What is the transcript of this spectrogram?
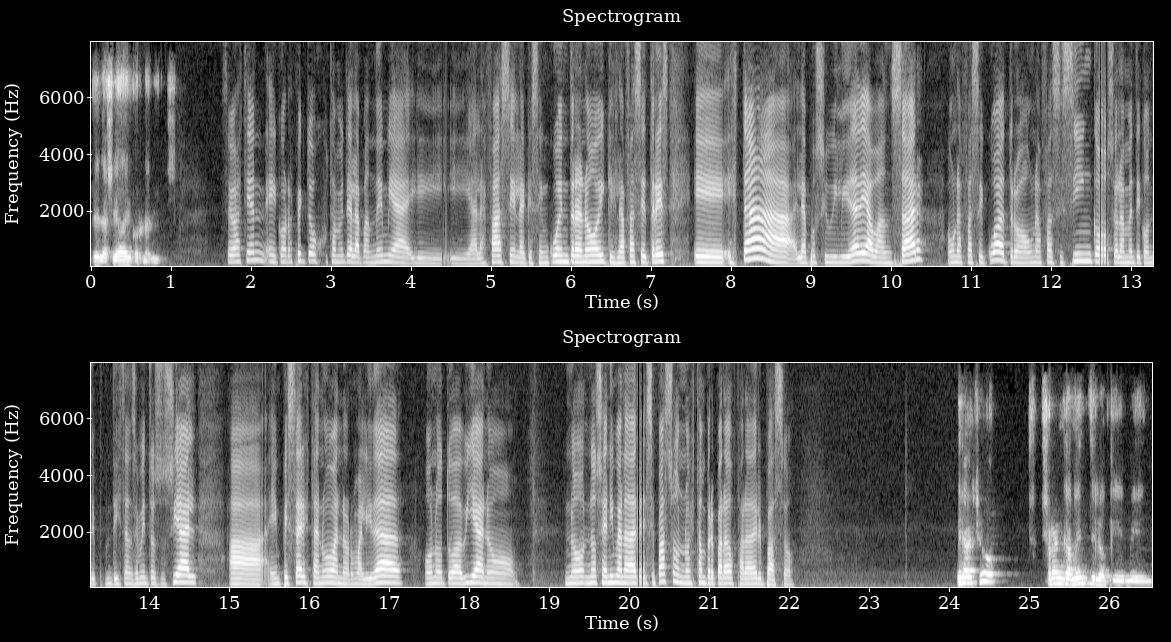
de la llegada del coronavirus. Sebastián, eh, con respecto justamente a la pandemia y, a la fase en la que se encuentran hoy, que es la fase 3, eh, ¿está la posibilidad de avanzar a una fase 4, a una fase 5, solamente con distanciamiento social, a empezar esta nueva normalidad, o no, todavía no, no, se animan a dar ese paso, no están preparados para dar el paso? Mira, yo francamente lo que me,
